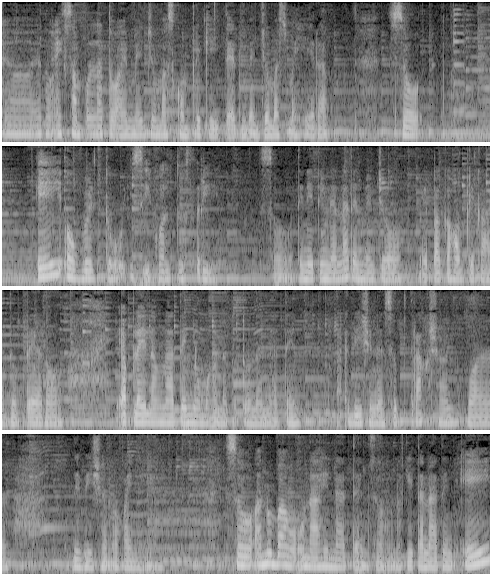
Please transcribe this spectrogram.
uh, itong example na to ay medyo mas complicated, medyo mas mahirap. So, a over 2 is equal to 3. So, tinitingnan natin, medyo may pagkakomplikado, pero i-apply lang natin yung mga natutunan natin. Addition and subtraction or division, okay na yan. So, ano ba ang unahin natin? So, nakita natin A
